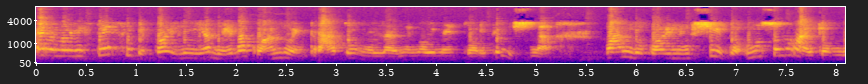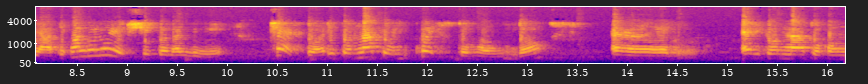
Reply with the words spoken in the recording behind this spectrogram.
erano gli stessi che poi lui aveva quando è entrato nel, nel movimento Hare Krishna, quando poi ne è uscito, non sono mai cambiati. Quando lui è uscito da lì, certo è ritornato in questo mondo, eh, è ritornato con,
